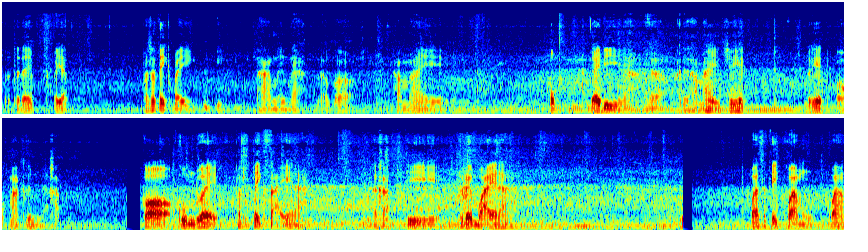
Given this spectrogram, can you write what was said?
เราจะได้ประหยัดพลาสติกไปอีกอีกทางหนึ่งนะ แล้วก็ทำให้อบได้ดีนะและอาจจะทำให้เชื้อเห็ดหรือเห็ดออกมากขึ้นนะครับ ก็คุมด้วยพลาสติกใสนะนะครับ ที่เตรียมไว้นะพลาสติกความกว้าง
